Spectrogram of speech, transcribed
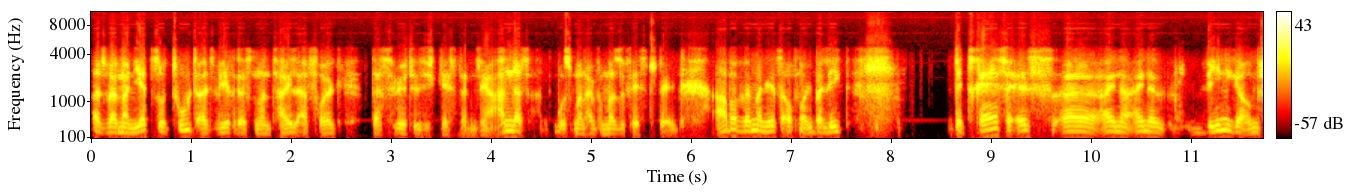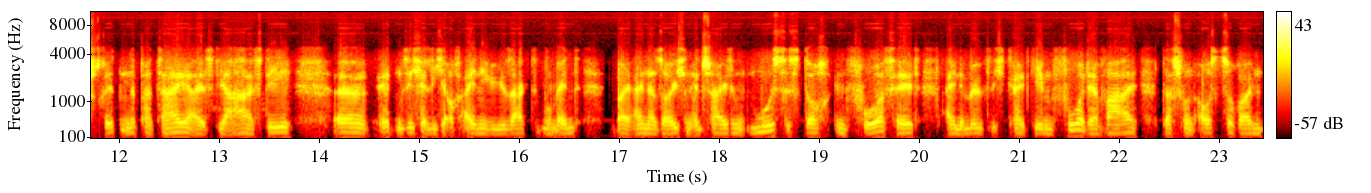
Also wenn man jetzt so tut, als wäre das nur ein Teilerfolg, das hörte sich gestern sehr anders an, muss man einfach mal so feststellen. Aber wenn man jetzt auch mal überlegt, beträfe es äh, eine, eine weniger umstrittene Partei als die AfD, äh, hätten sicherlich auch einige gesagt, im Moment bei einer solchen Entscheidung muss es doch im Vorfeld eine Möglichkeit geben, vor der Wahl das schon auszuräumen,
